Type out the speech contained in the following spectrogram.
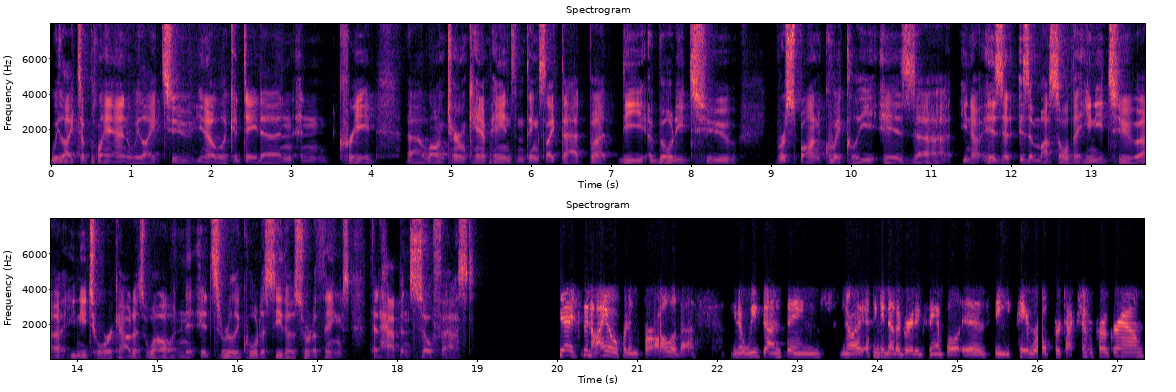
we like to plan, we like to you know look at data and and create uh, long term campaigns and things like that. But the ability to respond quickly is uh, you know is a, is a muscle that you need to uh, you need to work out as well, and it, it's really cool to see those sort of things that happen so fast. Yeah, it's been eye opening for all of us. You know, we've done things, you know, I, I think another great example is the payroll protection program.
